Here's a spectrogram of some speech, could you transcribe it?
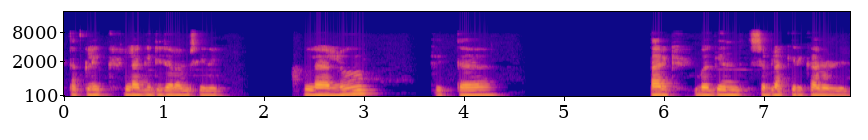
kita klik lagi di dalam sini lalu kita tarik bagian sebelah kiri kanannya.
